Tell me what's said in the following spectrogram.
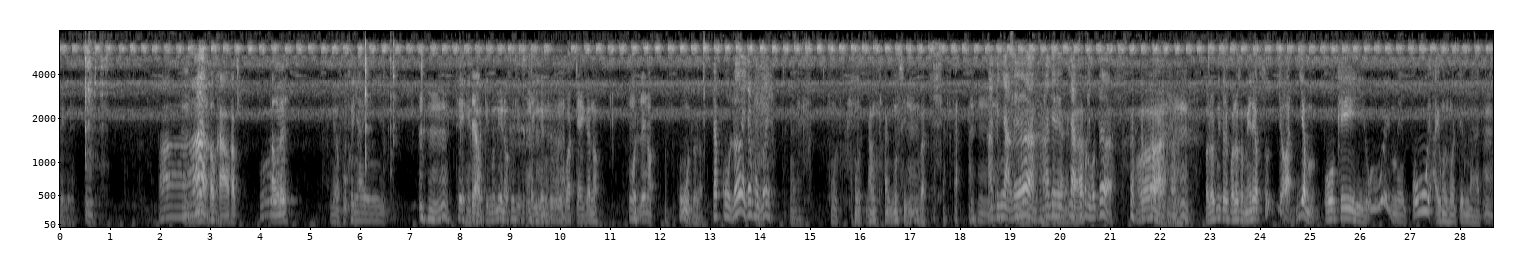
เลยเลยป้าอืมเนื้อขาวๆครับ เอาเลย เนี่ยผู้ขยาย อื้อหือ เท่เห็นแซ่บมากินมึงนี่เนาะคือสิตีกันคือวัดใจกันเนาะโหดเลยเนาะพูดเลยล่ะจับขูดเลยจับขูดเลยอืมพูดพูดนั่งฟังมุสิมไปอื้อหือหากินยากเด้อหาจะอยากกับประโยชน์เด้อโอ้ยปลาลดมีแต่ปลาลดกับเมียนะครับสุดยอดเยี่ยม โอเคโอ้ยแม่โอ้ยไอหุ่นหัวเต็มหน้าอืม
